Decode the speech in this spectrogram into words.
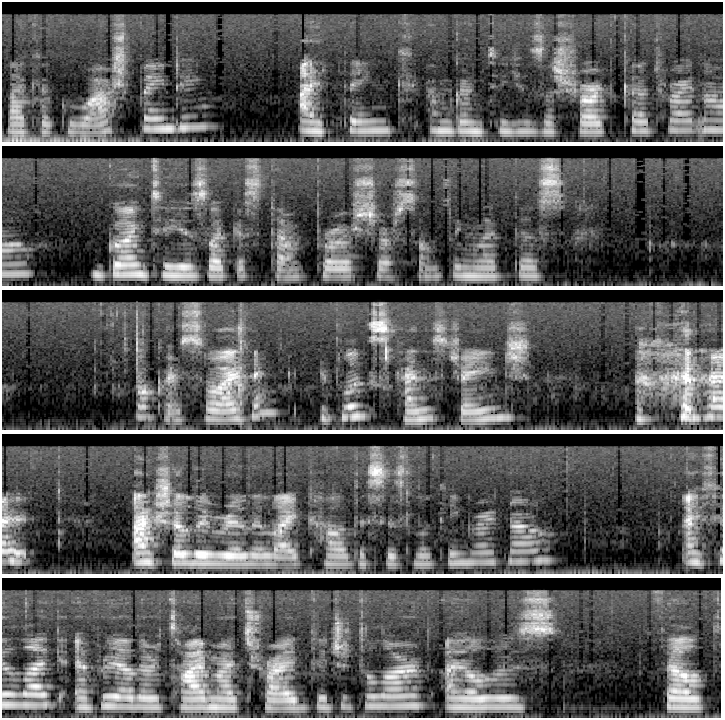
like a gouache painting. I think I'm going to use a shortcut right now. I'm going to use like a stamp brush or something like this. Okay, so I think it looks kind of strange but I actually really like how this is looking right now. I feel like every other time I tried digital art I always felt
